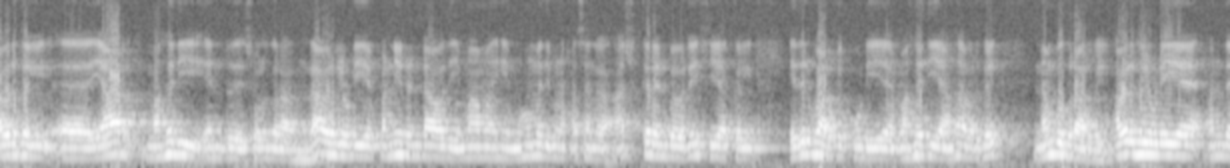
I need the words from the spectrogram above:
அவர்கள் யார் மகதி என்று சொல்கிறார்கள்? என்றால் அவர்களுடைய பன்னிரெண்டாவது இமாமாகிய முகமது பின் ஹசன் அஷ்கர் என்பவரை ஷியாக்கள் எதிர்பார்க்கக்கூடிய மகதியாக அவர்கள் நம்புகிறார்கள். அவர்களுடைய அந்த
